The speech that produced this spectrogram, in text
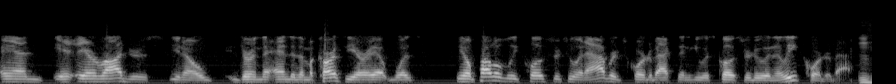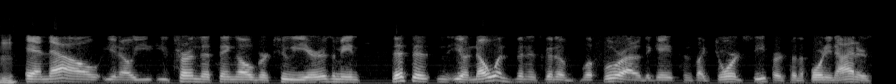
and Aaron Rodgers, you know, during the end of the McCarthy area was, you know, probably closer to an average quarterback than he was closer to an elite quarterback. Mm-hmm. And now, you know, you, you turn the thing over two years. I mean, this is, you know, no one's been as good as LaFleur out of the gate since like George Seifert for the 49ers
